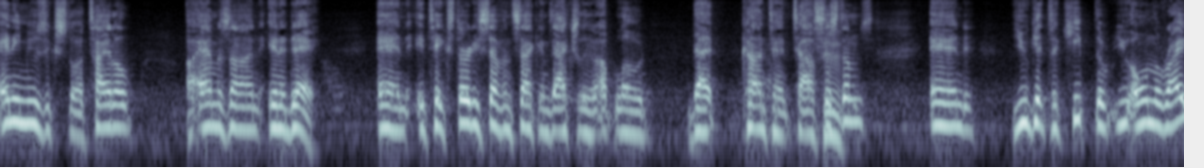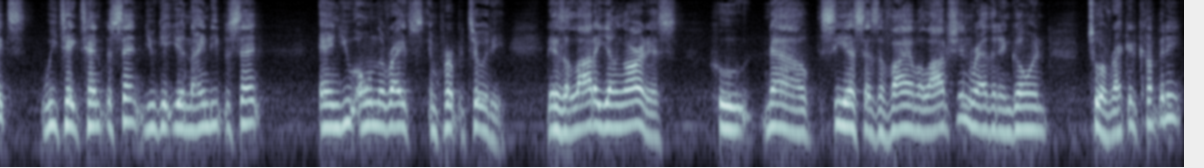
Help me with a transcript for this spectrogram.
any music store, Tidal, uh, Amazon in a day. And it takes 37 seconds actually to upload that content to our hmm. systems. And you get to keep the, you own the rights. We take 10%, you get your 90%, and you own the rights in perpetuity. There's a lot of young artists who now see us as a viable option rather than going to a record company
